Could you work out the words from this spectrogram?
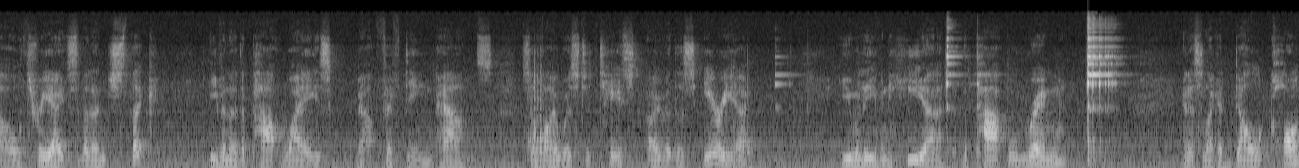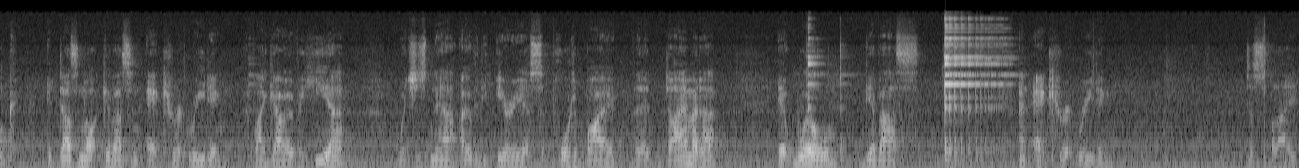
oh, 3 eighths of an inch thick even though the part weighs about 15 pounds. So if I was to test over this area you will even hear the part will ring and it's like a dull clonk. It does not give us an accurate reading. If I go over here which is now over the area supported by the diameter it will give us an accurate reading displayed.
